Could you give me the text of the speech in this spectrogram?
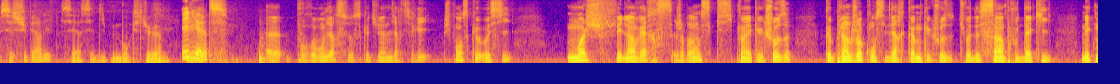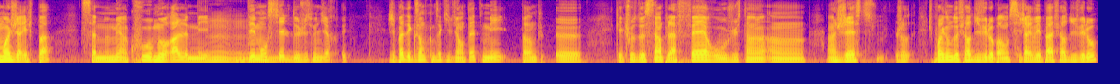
c'est super dit. C'est assez deep, mais bon, si tu veux? Elliot. Euh, pour rebondir sur ce que tu viens de dire, Thierry, je pense que aussi, moi, je fais l'inverse. Par exemple, si- quand il y a quelque chose que plein de gens considèrent comme quelque chose, tu vois, de simple ou d'acquis, mais que moi, j'y arrive pas, ça me met un coup au moral, mais Mmh, mmh, démentiel de juste me dire. euh, J'ai pas d'exemple comme ça qui vient en tête, mais par exemple, euh, quelque chose de simple à faire ou juste un, un- un geste. Genre, je prends l'exemple de faire du vélo. Par exemple, si j'arrivais pas à faire du vélo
